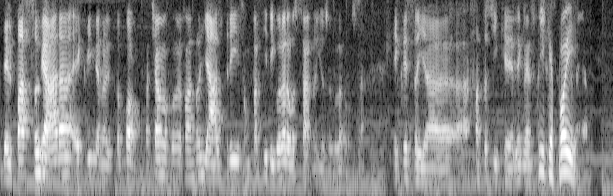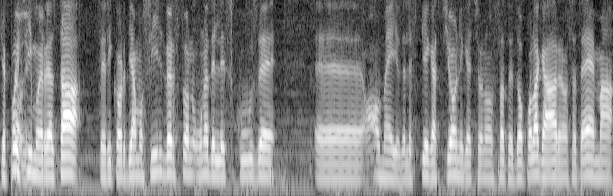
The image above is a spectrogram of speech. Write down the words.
del passo gara e quindi hanno detto: boh, facciamo come fanno gli altri. Sono partiti con la rossa, hanno chiuso con la rossa. E questo gli ha, ha fatto sì che le class sì, che poi, che poi Simo in realtà se ricordiamo Silverstone, una delle scuse, eh, o meglio, delle spiegazioni che c'erano state dopo la gara, erano state, eh, ma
